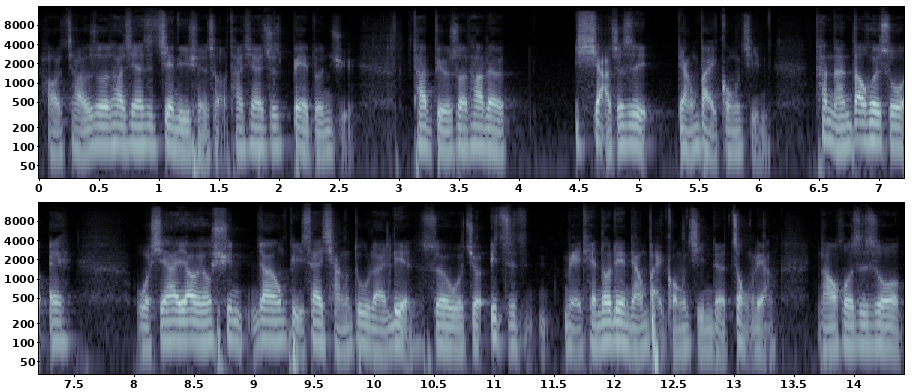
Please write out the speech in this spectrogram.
好，假如说他现在是健力选手，他现在就是背蹲举，他比如说他的。一下就是两百公斤，他难道会说：“哎，我现在要用训，要用比赛强度来练，所以我就一直每天都练两百公斤的重量，然后或是说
